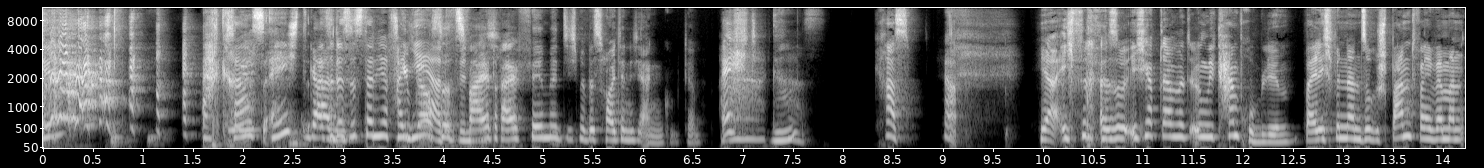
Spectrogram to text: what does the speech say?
Krass, echt? Gar also das ist dann ja Es gibt verjährt. auch so zwei, ich. drei Filme, die ich mir bis heute nicht angeguckt habe. Echt? Ah, Mhm. krass. Krass. Ja. Ja, ich finde, also ich habe damit irgendwie kein Problem, weil ich bin dann so gespannt, weil wenn man,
